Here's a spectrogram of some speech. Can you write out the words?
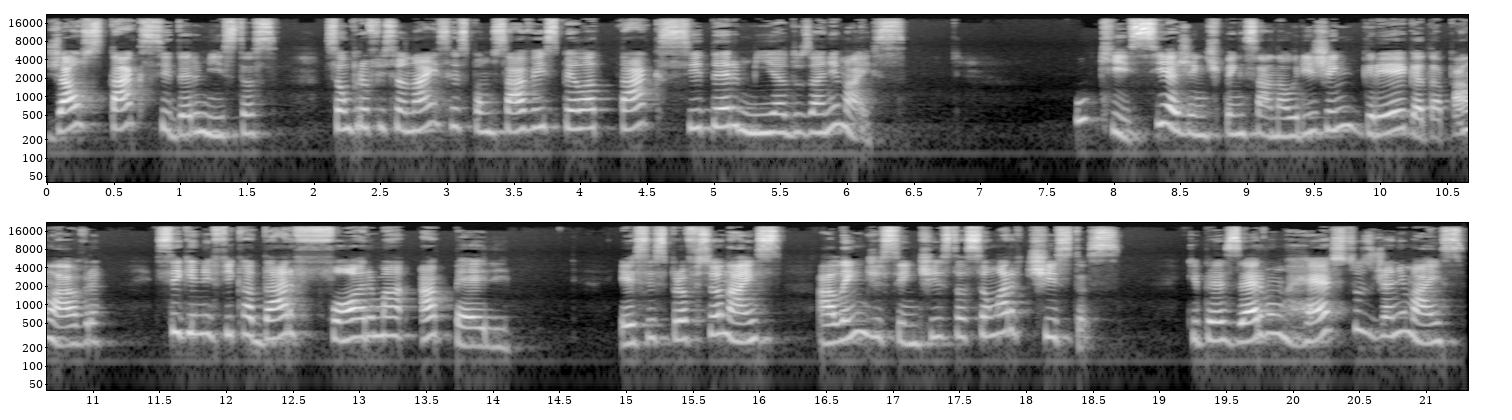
Já os taxidermistas são profissionais responsáveis pela taxidermia dos animais. O que, se a gente pensar na origem grega da palavra, significa dar forma à pele. Esses profissionais, além de cientistas, são artistas, que preservam restos de animais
